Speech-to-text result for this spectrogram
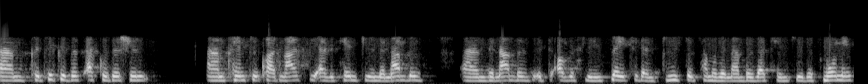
Um, particularly this acquisition um, came through quite nicely as it came through in the numbers. Um, the numbers, it obviously inflated and boosted some of the numbers that came through this morning.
